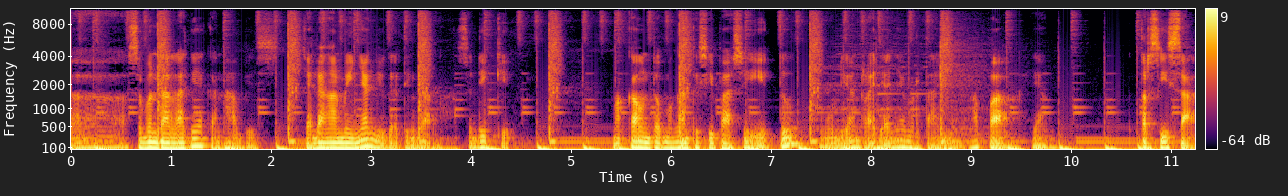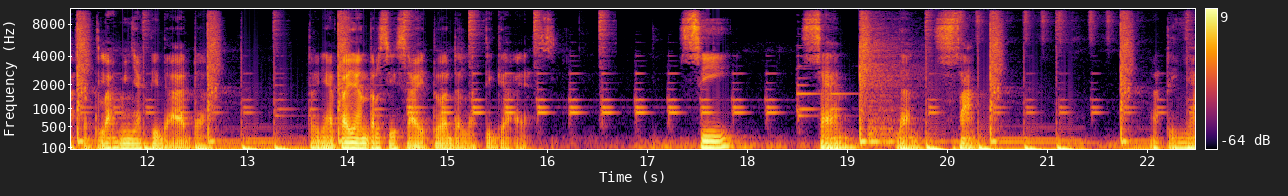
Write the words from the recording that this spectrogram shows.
uh, sebentar lagi akan habis. Cadangan minyak juga tinggal sedikit maka untuk mengantisipasi itu kemudian rajanya bertanya apa yang tersisa setelah minyak tidak ada? Ternyata yang tersisa itu adalah 3S sea, sand, dan sun artinya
